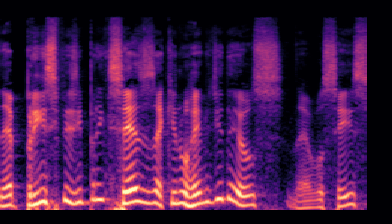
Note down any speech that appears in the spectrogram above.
né, príncipes e princesas aqui no reino de Deus. Né? Vocês.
